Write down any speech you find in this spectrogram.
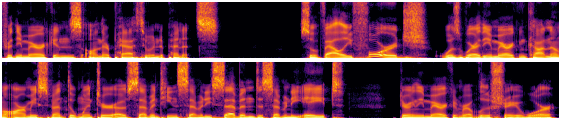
for the Americans on their path to independence. So, Valley Forge was where the American Continental Army spent the winter of 1777 to 78 during the American Revolutionary War,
